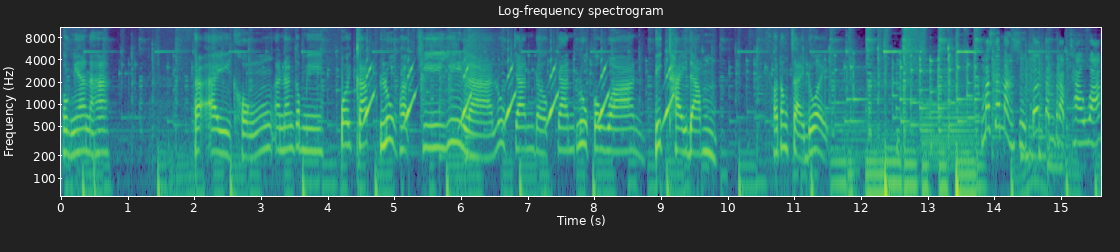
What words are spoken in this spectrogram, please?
พวกเนี้ยนะฮะถ้าไอของอันนั้นก็มีโปยกั๊กลูกผักชียี่หร่าลูกจันดอกจัน ลูกกะวานพริกไทยดำเขาต้องใส่ด้วย สูตรต้นตำรับชาววัง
